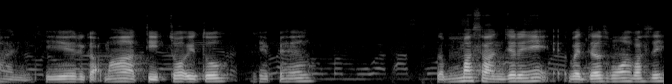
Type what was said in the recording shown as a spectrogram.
Anjir gak mati cok itu. JPL. Lemas anjir ini. Bedel semua pasti.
